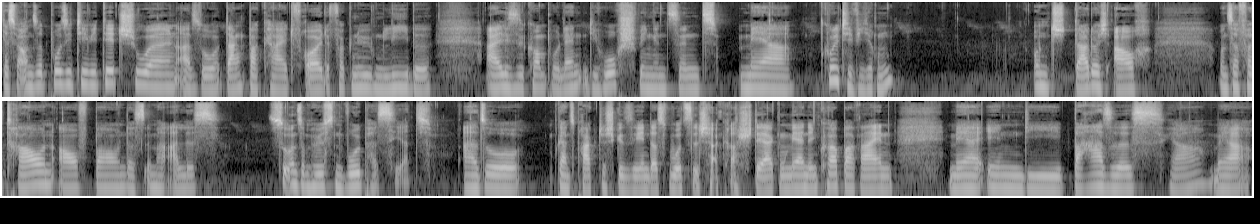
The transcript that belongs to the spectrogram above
dass wir unsere Positivität schulen, also Dankbarkeit, Freude, Vergnügen, Liebe, all diese Komponenten, die hochschwingend sind, mehr kultivieren und dadurch auch unser Vertrauen aufbauen, dass immer alles zu unserem höchsten Wohl passiert. Also ganz praktisch gesehen das Wurzelchakra stärken, mehr in den Körper rein, mehr in die Basis, ja, mehr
